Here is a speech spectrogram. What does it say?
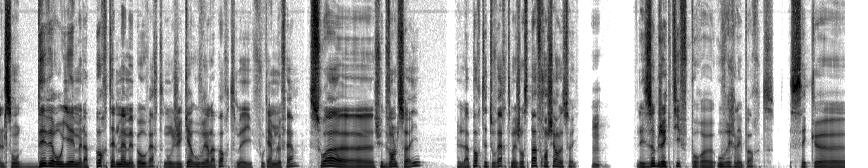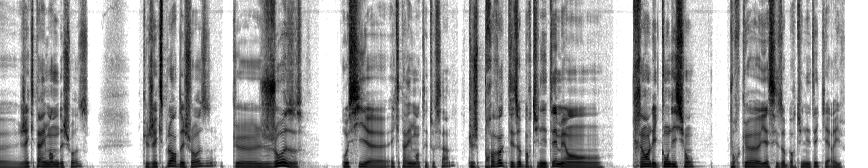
elles sont déverrouillées, mais la porte elle-même n'est pas ouverte, donc j'ai qu'à ouvrir la porte, mais il faut quand même le faire. Soit euh, je suis devant le seuil, la porte est ouverte, mais j'ose pas franchir le seuil. Hmm. Les objectifs pour euh, ouvrir les portes, c'est que j'expérimente des choses, que j'explore des choses, que j'ose aussi euh, expérimenter tout ça, que je provoque des opportunités, mais en créant les conditions pour qu'il y ait ces opportunités qui arrivent.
